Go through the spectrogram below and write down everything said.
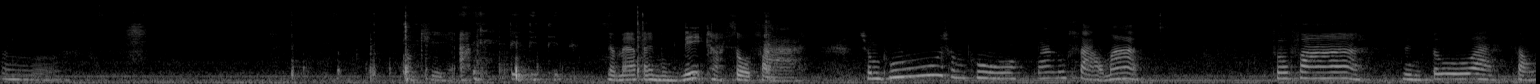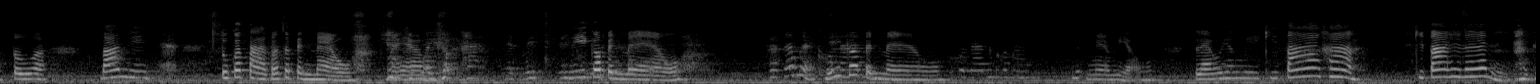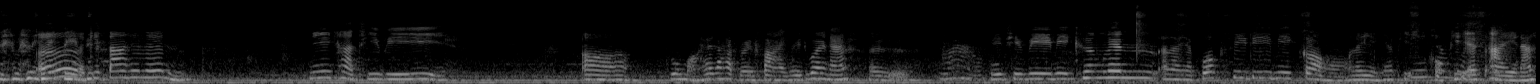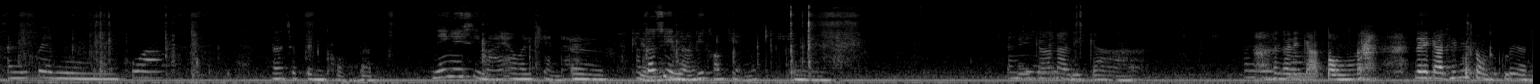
เออโอเคอะติดติดติดเดี๋ยวแม่ไปมุมนี้ค่ะ โซฟา ชมพูชมพูบ้านลูกสาวมาก โซฟาหนึ่งตัวสองตัว บ้านนี้ตุ๊กตาก็จะเป็นแมวอยากแมจะวไปกับท่าเห็นไหมนี่ก็เป็นแมว น่าเหมือนคนนี่ก็เป็นแมว คนนั้นคนนั้นแมวเหมียว แล้วยังมีกีตาร์ค่ะ กีตาร์ให้เล่นไม่ได้เอไม่เป็นอนะกีคะตาร์ให้เล่น นี่ค่ะทีวีเอ่อครูหมอให้รหัส Wi-Fi ไว้ด้วยนะ เออว้าวมีทีวี มีเครื่องเล่นอะไรอะพวกซีดี มีกล่องอะไรอย่างเงี้ยพี่ของ PSI นะ อันนี้เป็นพวก น่าจะเป็นของแบบ นี่ไงสีไม้เอาไว้เขียนได้ เออแล้วก็สีเหลืองที่เขาเขียนเมื่อกี้อืมอันนี่นี้ก็นาฬิกาอันาฬิกาตรงนะ นาฬิกาที่นี่ตรงทุกเรือน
